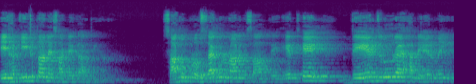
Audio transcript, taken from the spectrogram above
ਇਹ ਹਕੀਕਤਾਂ ਨੇ ਸਾਡੇ ਘਰ ਦੀਆਂ। ਸਾਨੂੰ ਭਰੋਸਾ ਹੈ ਗੁਰੂ ਨਾਨਕ ਸਾਹਿਬ ਤੇ, ਇੱਥੇ ਦੇਰ ਜ਼ਰੂਰ ਹੈ, ਹਨੇਰ ਨਹੀਂ।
